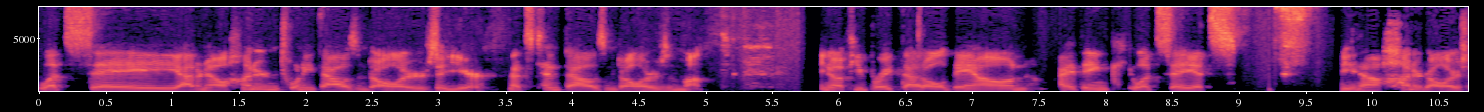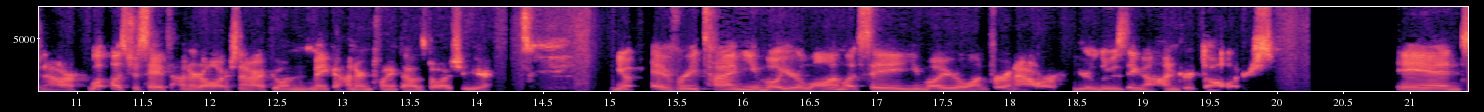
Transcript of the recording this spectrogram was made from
let's say, I don't know, $120,000 a year, that's $10,000 a month. You know, if you break that all down, I think, let's say it's, you know, $100 an hour. Well, let's just say it's $100 an hour if you want to make $120,000 a year. You know, every time you mow your lawn, let's say you mow your lawn for an hour, you're losing a $100. And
